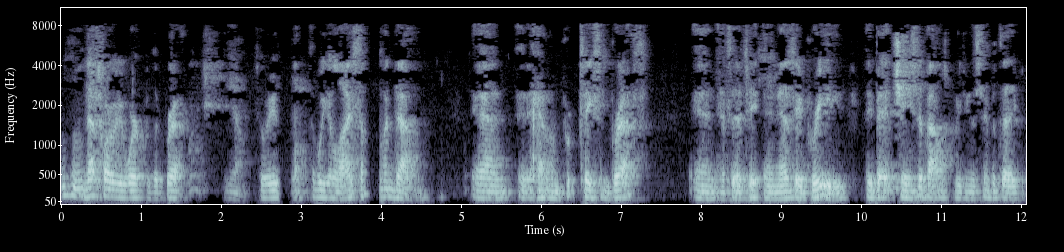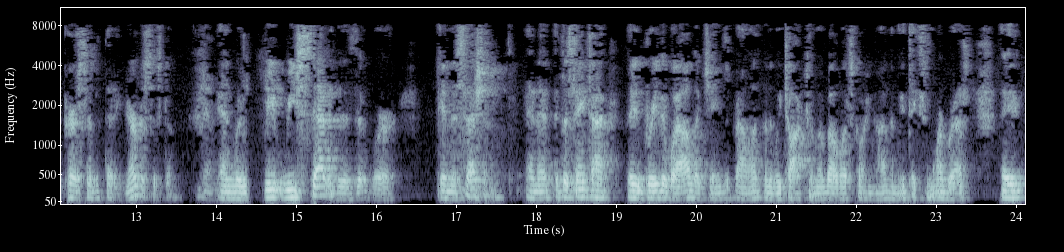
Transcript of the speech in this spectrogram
Mm-hmm. That's why we work with the breath. Yeah. So we, we can lie someone down and, and have them take some breaths. And if they take, and as they breathe, they change the balance between the sympathetic, parasympathetic nervous system. Yeah. And we, we reset it as it were in the session. And at, at, the same time, they breathe a while, they change the balance, and then we talk to them about what's going on, and we take some more breaths. They,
